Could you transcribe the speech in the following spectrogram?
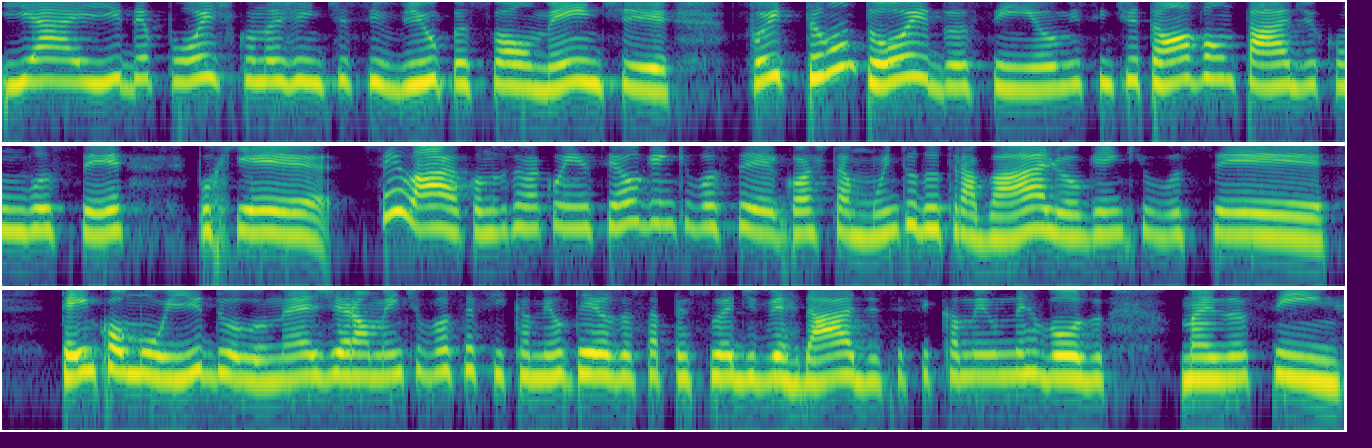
E aí depois, quando a gente se viu pessoalmente, foi tão doido assim, eu me senti tão à vontade com você, porque, sei lá, quando você vai conhecer alguém que você gosta muito do trabalho, alguém que você tem como ídolo, né? Geralmente você fica, meu Deus, essa pessoa é de verdade, você fica meio nervoso. Mas assim,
